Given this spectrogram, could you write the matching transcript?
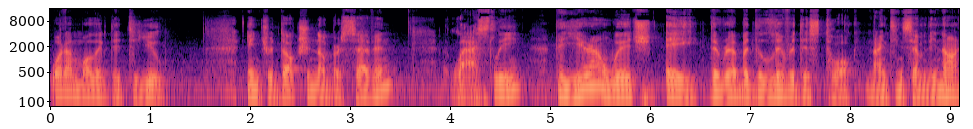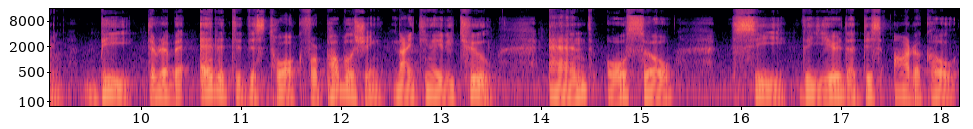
what Amalek did to you. Introduction number seven. Lastly, the year on which A. The Rebbe delivered this talk, 1979. B. The Rebbe edited this talk for publishing, 1982. And also see the year that this article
